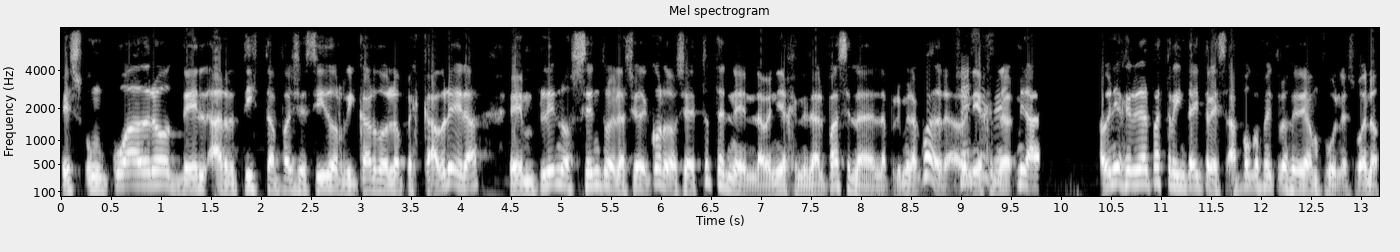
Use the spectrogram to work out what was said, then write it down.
es un cuadro del artista fallecido Ricardo López Cabrera en pleno centro de la ciudad de Córdoba. O sea, esto está en la Avenida General Paz, en la, primera cuadra. Avenida General, Mira, Avenida General Paz 33, a pocos metros de Dianfunes. Bueno,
